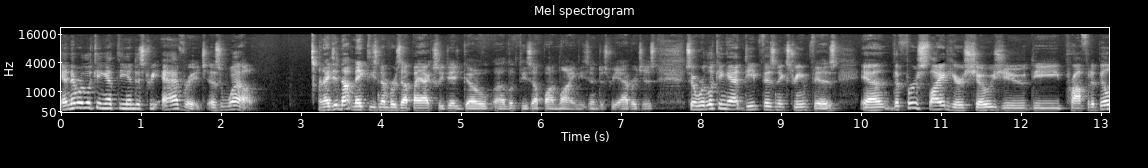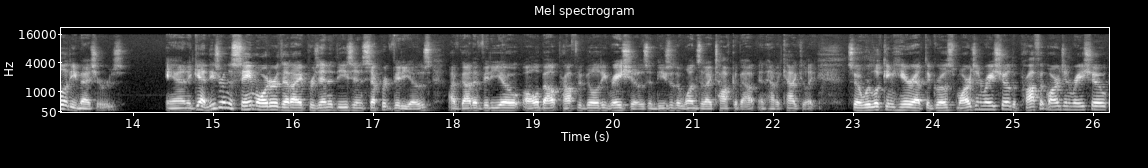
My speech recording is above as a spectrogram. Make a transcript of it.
and then we're looking at the industry average as well. And I did not make these numbers up. I actually did go uh, look these up online, these industry averages. So we're looking at Deep Fizz and Extreme Fizz. And the first slide here shows you the profitability measures. And again, these are in the same order that I presented these in separate videos. I've got a video all about profitability ratios, and these are the ones that I talk about and how to calculate. So we're looking here at the gross margin ratio, the profit margin ratio,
